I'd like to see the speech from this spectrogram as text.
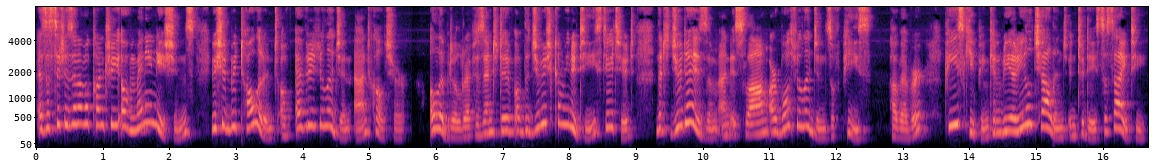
as a citizen of a country of many nations, we should be tolerant of every religion and culture. A liberal representative of the Jewish community stated that Judaism and Islam are both religions of peace. However, peacekeeping can be a real challenge in today's society.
